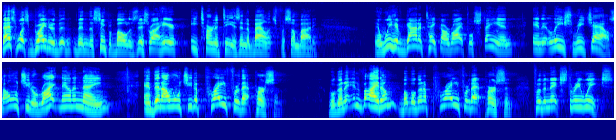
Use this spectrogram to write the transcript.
That's what's greater than, than the Super Bowl is this right here. Eternity is in the balance for somebody. And we have got to take our rightful stand and at least reach out. So I want you to write down a name And then I want you to pray for that person. We're going to invite them, but we're going to pray for that person for the next three weeks.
